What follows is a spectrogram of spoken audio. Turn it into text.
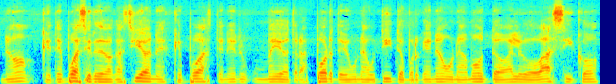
¿no? que te puedas ir de vacaciones, que puedas tener un medio de transporte, un autito, ¿por qué no? Una moto, algo básico,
